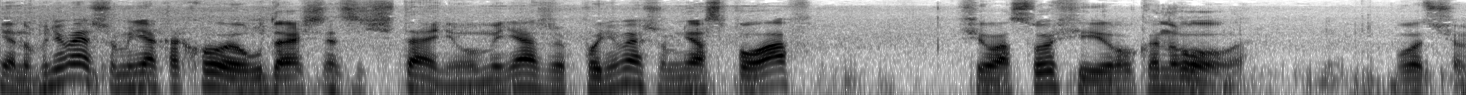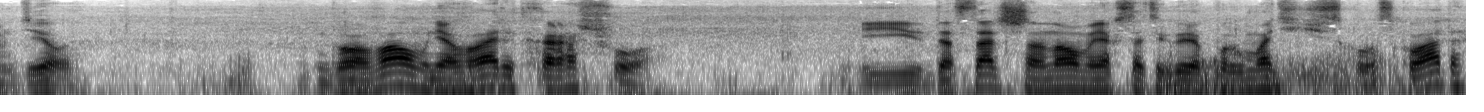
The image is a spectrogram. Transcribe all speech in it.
не, ну понимаешь, у меня какое удачное сочетание. У меня же, понимаешь, у меня сплав философии и рок-н-ролла. Вот в чем дело голова у меня варит хорошо. И достаточно она у меня, кстати говоря, прагматического склада.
